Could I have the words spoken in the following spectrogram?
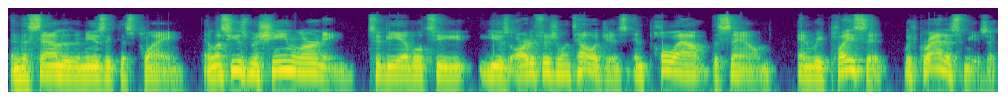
and the sound of the music that's playing. And let's use machine learning to be able to use artificial intelligence and pull out the sound and replace it with gratis music,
